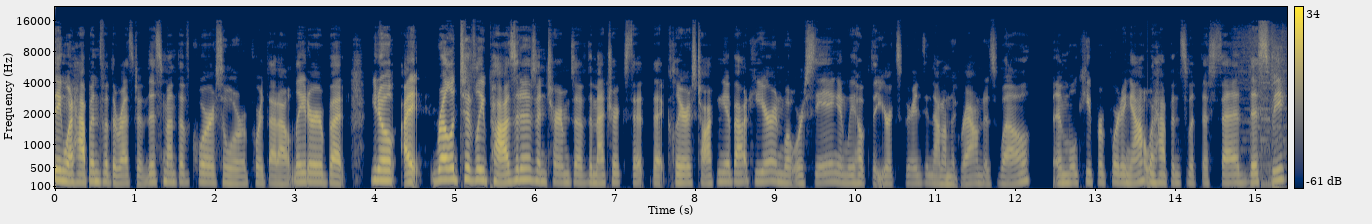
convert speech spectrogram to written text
seeing what happens with the rest of this month, of course, and we'll report that out later. But you know, I relatively positive in terms of the metrics that that Clare is talking about here and what we're seeing, and we hope that you're experiencing that on the ground as well. And we'll keep reporting out what happens with the Fed this week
